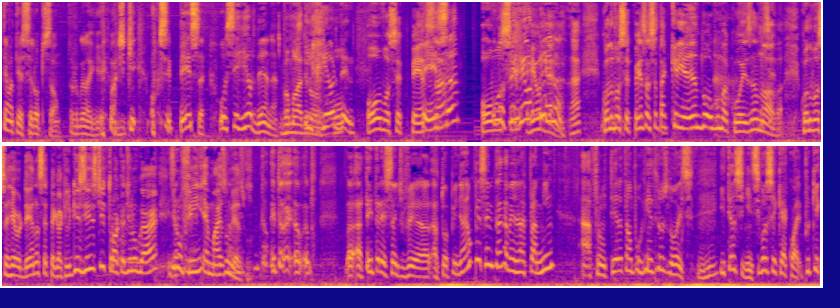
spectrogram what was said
Tem uma terceira opção. Estou jogando aqui. Eu acho que ou você pensa ou você reordena. Vamos lá de E novo. Ou, ou você pensa, Pensa, ou ou você, você reordena. reordena. né? Quando você pensa, você está criando alguma coisa nova. Quando você reordena, você pega aquilo que existe, troca de lugar e no Exatamente. fim é mais o mesmo. Então, então eu- eu- até interessante ver a, a tua opinião. É um pensamento na cabeça, mas para mim a fronteira está um pouquinho entre os dois. Então é o seguinte: se você quer quali- porque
